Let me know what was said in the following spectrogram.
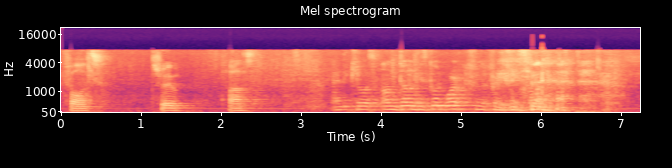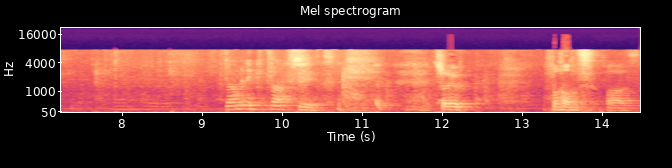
False. True. False. Andy Keogh has undone his good work from the previous one. Dominique Dropsy. True. False. False.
